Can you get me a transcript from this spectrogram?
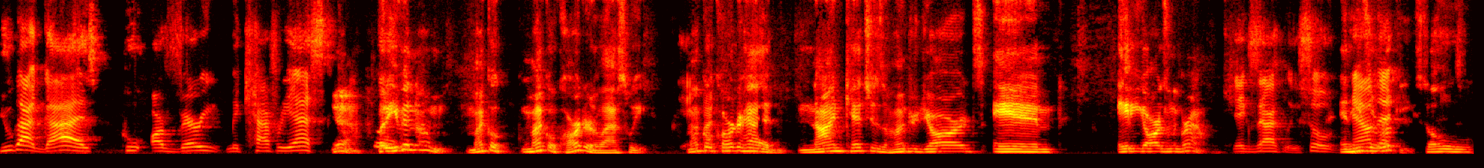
You got guys who are very McCaffrey-esque. Yeah. But even um Michael Michael Carter last week. Michael Carter had nine catches, 100 yards, and 80 yards on the ground. Exactly. So And now he's a that rookie. So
